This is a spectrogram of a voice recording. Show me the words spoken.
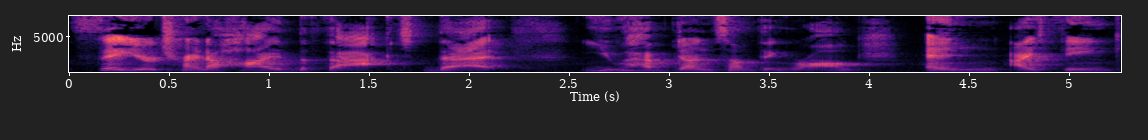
say you're trying to hide the fact that you have done something wrong. And i think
